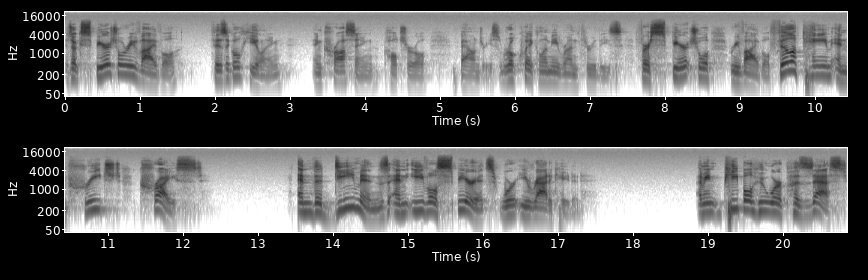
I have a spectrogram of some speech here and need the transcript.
It took spiritual revival, physical healing, and crossing cultural boundaries. Real quick, let me run through these. First, spiritual revival. Philip came and preached Christ and the demons and evil spirits were eradicated. I mean, people who were possessed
